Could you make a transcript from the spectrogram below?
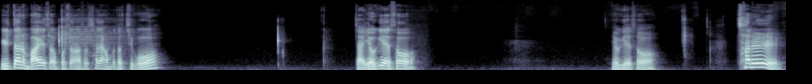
일단은 마에서 벗어나서 차장 한 번 더 치고 자, 여기에서 여기에서 차를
